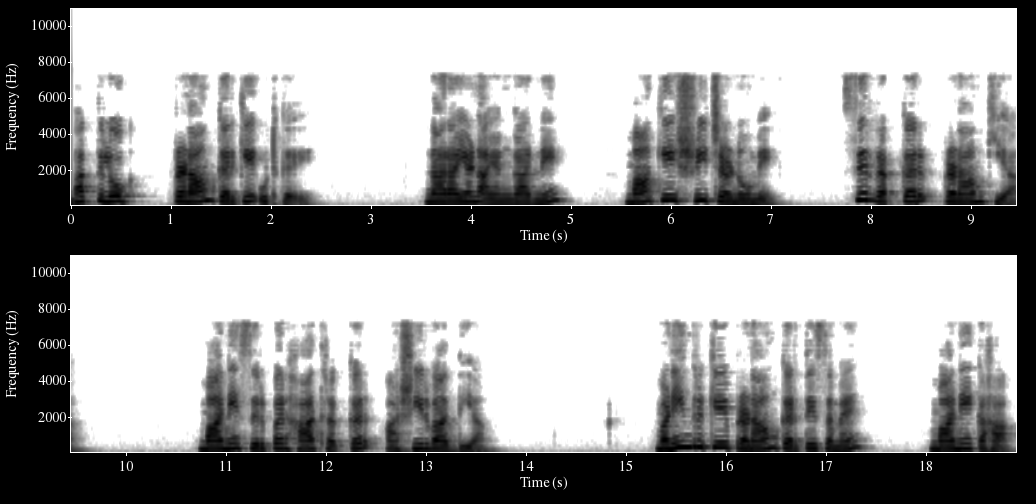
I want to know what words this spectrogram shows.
भक्त लोग प्रणाम करके उठ गए। नारायण आयंगार ने माँ के श्री चरणों में सिर रखकर प्रणाम किया। माँ ने सिर पर हाथ रखकर आशीर्वाद दिया। मणिंद्र के प्रणाम करते समय माँ ने कहा,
